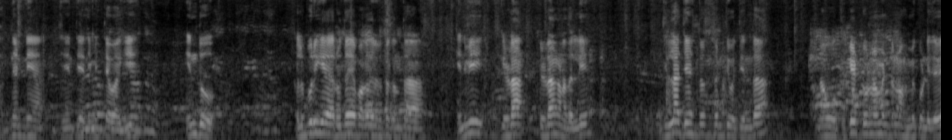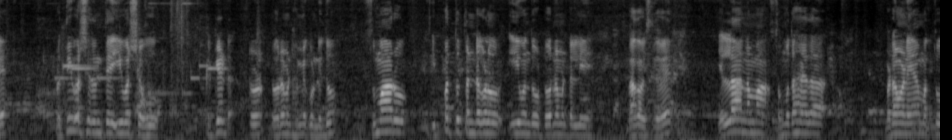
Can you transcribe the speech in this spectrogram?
ಹದಿನೆಂಟನೆಯ ಜಯಂತಿಯ ನಿಮಿತ್ತವಾಗಿ ಇಂದು ಕಲಬುರಗಿಯ ಹೃದಯ ಭಾಗದಲ್ಲಿರ್ತಕ್ಕಂಥ ಎನ್ ವಿ ಕ್ರೀಡಾ ಕ್ರೀಡಾಂಗಣದಲ್ಲಿ ಜಿಲ್ಲಾ ಜಯಂತ್ಯೋತ್ಸವ ಸಮಿತಿ ವತಿಯಿಂದ ನಾವು ಕ್ರಿಕೆಟ್ ಟೂರ್ನಮೆಂಟನ್ನು ಹಮ್ಮಿಕೊಂಡಿದ್ದೇವೆ. ಪ್ರತಿ ವರ್ಷದಂತೆ ಈ ವರ್ಷವೂ ಕ್ರಿಕೆಟ್ ಟೂರ್ ಟೂರ್ನಮೆಂಟ್ ಹಮ್ಮಿಕೊಂಡಿದ್ದು ಸುಮಾರು ಇಪ್ಪತ್ತು ತಂಡಗಳು ಈ ಒಂದು ಟೂರ್ನಮೆಂಟಲ್ಲಿ ಭಾಗವಹಿಸಿದ್ದೇವೆ. ಎಲ್ಲ ನಮ್ಮ ಸಮುದಾಯದ ಬಡಾವಣೆಯ ಮತ್ತು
